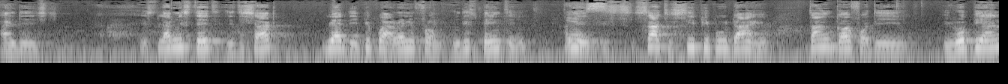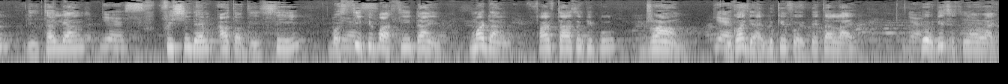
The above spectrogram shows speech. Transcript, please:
and the Islamic State is the shark where the people are running from in this painting. I yes. mean, it's sad to see people dying. Thank God for the European, the Italians, yes. fishing them out of the sea, but yes. still people are still dying. More than 5,000 people drown yes. because they are looking for a better life. Yeah. So this is not right.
